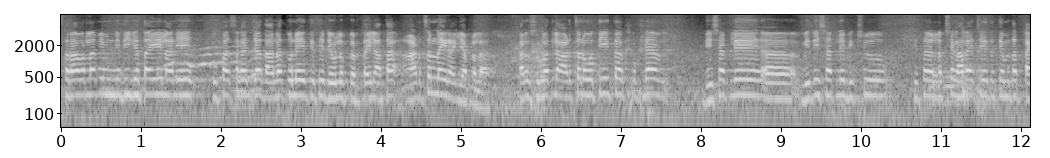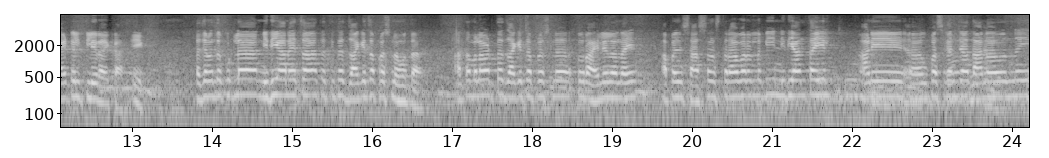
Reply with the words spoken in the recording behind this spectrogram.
स्तरावरला बी निधी घेता येईल आणि उपासकांच्या दानातूनही तिथे डेव्हलप करता येईल. आता अडचण नाही राहिली आपल्याला. कारण सुरुवातीला अडचण होती तर कुठल्या देशातले विदेशातले भिक्षू तिथं लक्ष घालायचे तर ते म्हणतात टायटल क्लिअर आहे का? एक. त्याच्यानंतर कुठला निधी आणायचा तर तिथं जागेचा प्रश्न होता. आता मला वाटतं जागेचा प्रश्न तो राहिलेला नाही. आपण शासन स्तरावर बी निधी आणता येईल आणि उपासकांच्या दानावरूनही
